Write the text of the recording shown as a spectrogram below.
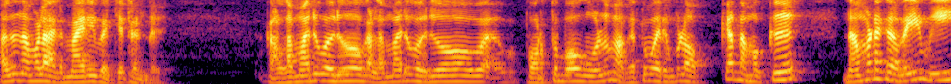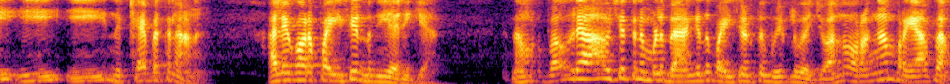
അത് നമ്മൾ അലമാരി വെച്ചിട്ടുണ്ട്. കള്ളന്മാർ വരുമോ കള്ളന്മാർ വരുമോ പുറത്ത് പോകുമ്പോഴും അകത്ത് വരുമ്പോഴും ഒക്കെ നമുക്ക് നമ്മുടെ ഹൃദയം ഈ ഈ ഈ നിക്ഷേപത്തിലാണ്. അല്ലെങ്കിൽ കുറേ പൈസ ഉണ്ടെന്ന് വിചാരിക്കുക. ഒരു ആവശ്യത്തിന് നമ്മൾ ബാങ്കിൽ നിന്ന് പൈസ എടുത്ത് വീട്ടിൽ വെച്ചു. അന്ന് ഉറങ്ങാൻ പ്രയാസം.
